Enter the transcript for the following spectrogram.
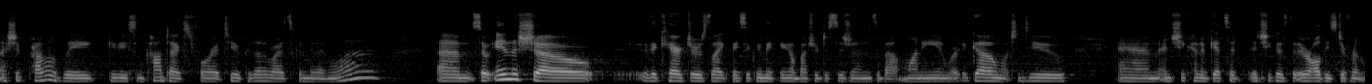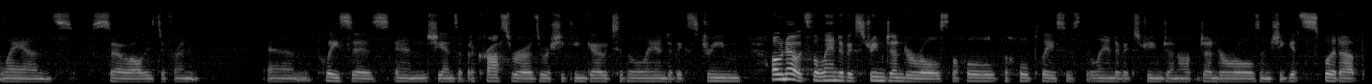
I should probably give you some context for it too, because otherwise it's going to be like what. Um, so in the show, the character's like basically making a bunch of decisions about money and where to go and what to do. Um, and she kind of gets it, and she goes, there are all these different lands, so all these different um, places, and she ends up at a crossroads where she can go to the land of extreme. Oh no, it's the land of extreme gender roles. The whole the whole place is the land of extreme gender, gender roles, and she gets split up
